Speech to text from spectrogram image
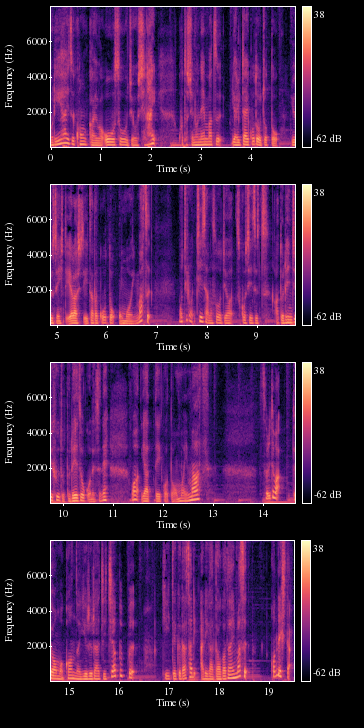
とりあえず今回は大掃除をしない。今年の年末やりたいことをちょっと優先してやらせていただこうと思います。もちろん小さな掃除は少しずつあとレンジフードと冷蔵庫ですねはやっていこうと思います。それでは今日も今のゆるラジチアップ聞いてくださりありがとうございます。コンでした。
